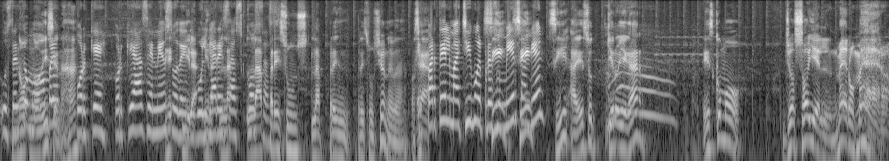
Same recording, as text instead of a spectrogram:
Usted no, como no hombre, dicen, ajá. ¿por qué? ¿Por qué hacen eso Eh, de mira, divulgar mira, la- esas cosas? La, presun- la pre- presunción, ¿verdad? O sea, ¿Es parte del machismo el presumir sí, también? Ah. Sí, a eso quiero llegar. Es como, yo soy el mero mero.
